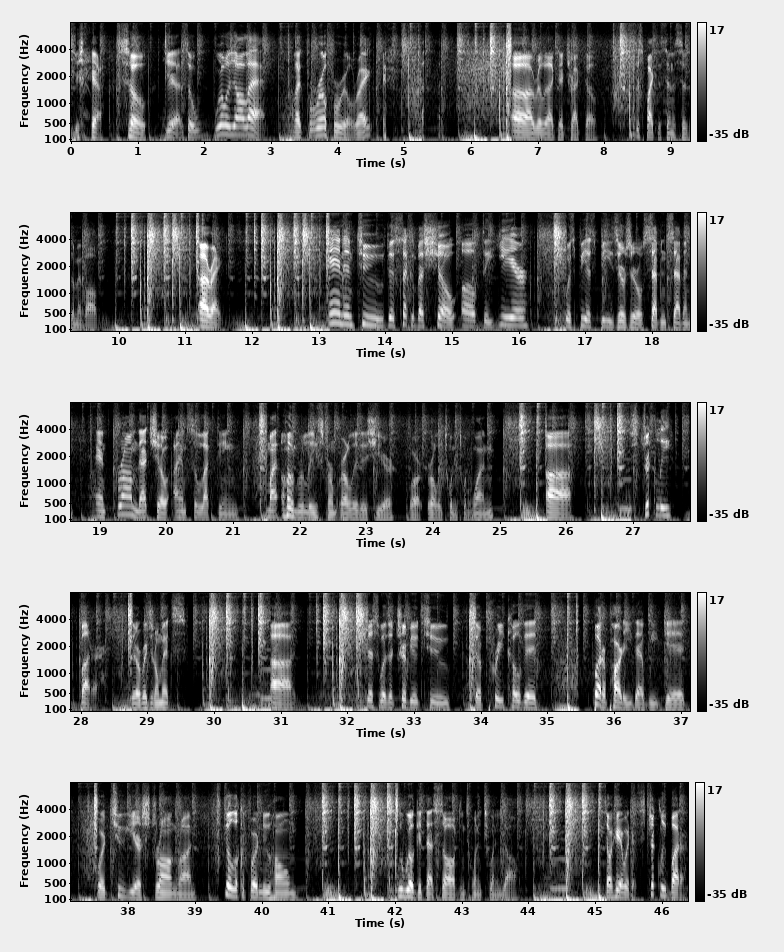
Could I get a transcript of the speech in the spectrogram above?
Yeah. So yeah. So where are y'all at? Like for real, for real, right? oh, I really like that track though, despite the cynicism involved. All right. And into the second best show of the year was BSB 0077. And from that show, I am selecting my own release from early this year, or early 2021. Uh, Strictly Butter, the original mix. Uh, this was a tribute to the pre COVID butter party that we did for a two year strong run. Still looking for a new home. We will get that solved in 2020, y'all. So here it is Strictly Butter.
